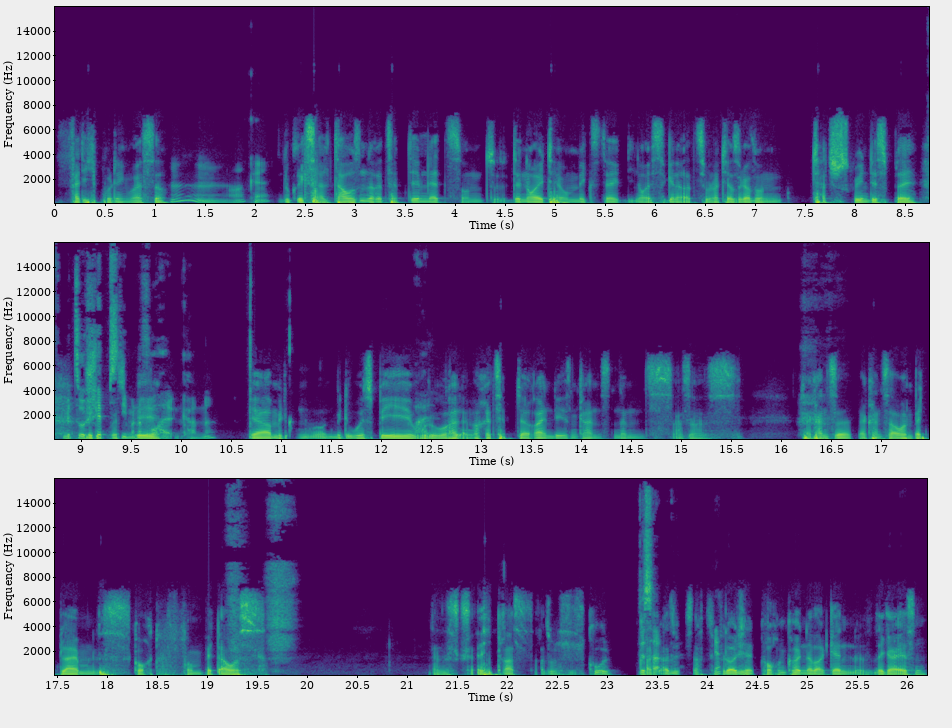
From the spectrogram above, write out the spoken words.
Fertigpudding, weißt du? Hm, okay. Du kriegst halt tausende Rezepte im Netz und der neue Thermomix, der, die neueste Generation hat ja sogar so ein Touchscreen-Display. Mit so Mit Chips, die man USB. vorhalten kann, ne? Ja, mit, und mit USB, wo Hallo. du halt einfach Rezepte reinlesen kannst. Und dann, ist- also, es, da kannst du, da kannst du auch im Bett bleiben und das kocht vom Bett aus. Das ist echt krass. Also, das ist cool. Das Grad, hat- also, wie gesagt, ja. für Leute, die nicht kochen können, aber gerne lecker essen.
